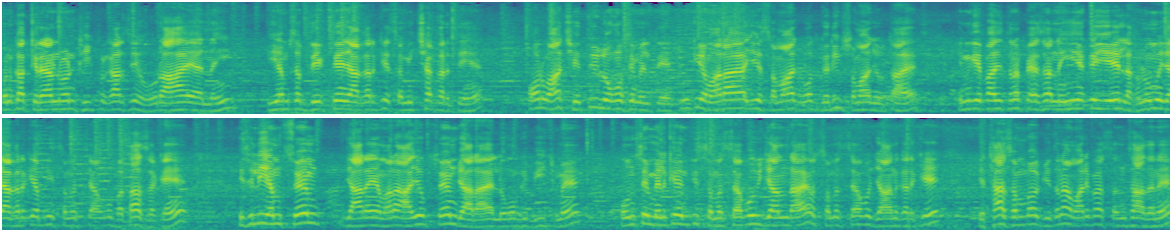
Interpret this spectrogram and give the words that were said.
उनका क्रियान्वयन ठीक प्रकार से हो रहा है या नहीं, ये हम सब देखते हैं, जाकर के समीक्षा करते हैं और वहाँ क्षेत्रीय लोगों से मिलते हैं। क्योंकि हमारा ये समाज, बहुत गरीब समाज होता है, इनके पास इतना पैसा नहीं है कि ये लखनऊ में जाकर के अपनी समस्याओं को बता सकें। इसलिए हम स्वयं जा रहे हैं, हमारा आयोग स्वयं जा रहा है लोगों के बीच में उनसे मिलकर उनकी समस्या को भी जान रहा है और समस्या को जान करके यथासंभव जितना हमारे पास संसाधन है,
